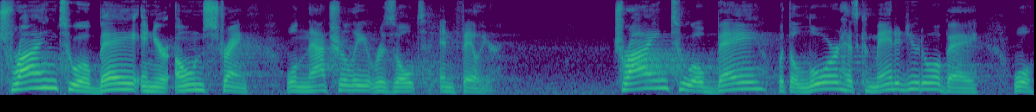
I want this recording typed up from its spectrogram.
trying to obey in your own strength will naturally result in failure. Trying to obey what the Lord has commanded you to obey will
